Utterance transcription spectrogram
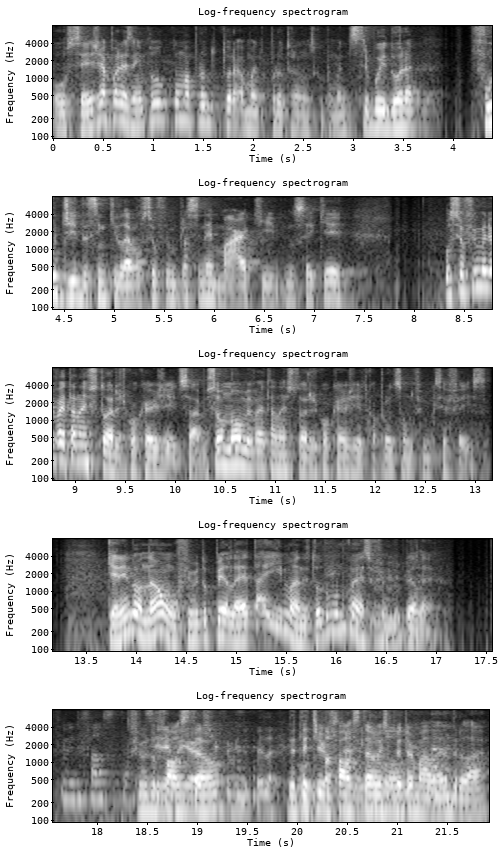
ou seja, por exemplo, com uma produtora, uma produtora não, desculpa, uma distribuidora fudida assim que leva o seu filme pra Cinemark, não sei o quê. O seu filme ele vai estar na história de qualquer jeito, sabe? O seu nome vai estar na história de qualquer jeito com a produção do filme que você fez. Querendo ou não, o filme do Pelé tá aí, mano. E todo mundo conhece o filme do Pelé. Filme do Faustão. O filme do Seria melhor Faustão, filme do Pelé. Detetive Faustão Faustão, é. Inspetor Malandro lá.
